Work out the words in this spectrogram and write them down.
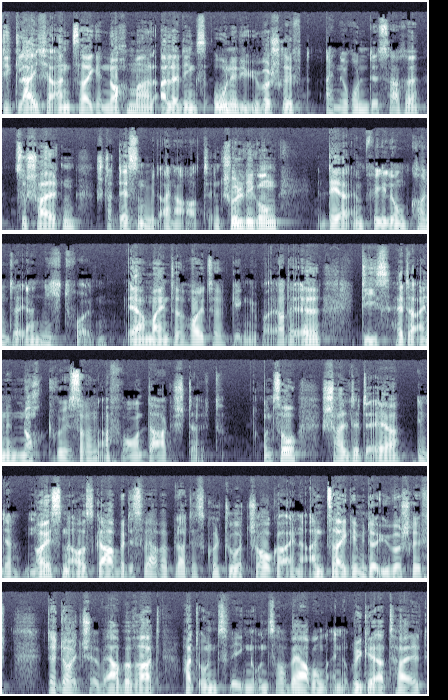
die gleiche Anzeige nochmal, allerdings ohne die Überschrift eine runde Sache zu schalten, stattdessen mit einer Art Entschuldigung, der Empfehlung konnte er nicht folgen. Er meinte heute gegenüber RDL, dies hätte einen noch größeren Affront dargestellt. Und so schaltete er in der neuesten Ausgabe des Werbeblattes Kulturjoker eine Anzeige mit der Überschrift Der Deutsche Werberat hat uns wegen unserer Werbung eine Rüge erteilt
